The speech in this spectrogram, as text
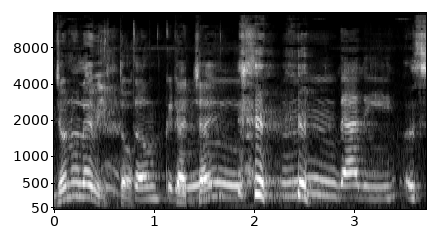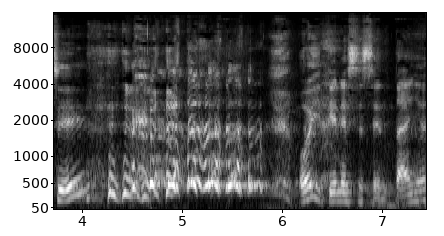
Yo no la he visto. Tom Cruise. ¿Cachai? Mm, daddy. Sí. Hoy tiene 60 años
